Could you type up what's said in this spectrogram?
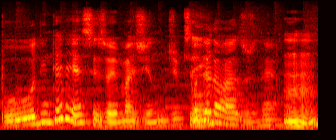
por interesses, eu imagino, de Sim. poderosos, né? Uhum.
